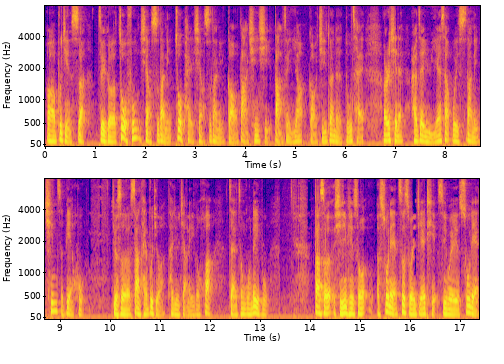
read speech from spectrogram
啊，不仅是啊这个作风像斯大林，做派像斯大林，搞大清洗、大镇压，搞极端的独裁，而且呢，还在语言上为斯大林亲自辩护。就是上台不久啊，他就讲了一个话，在中共内部。当时习近平说，苏联之所以解体，是因为苏联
